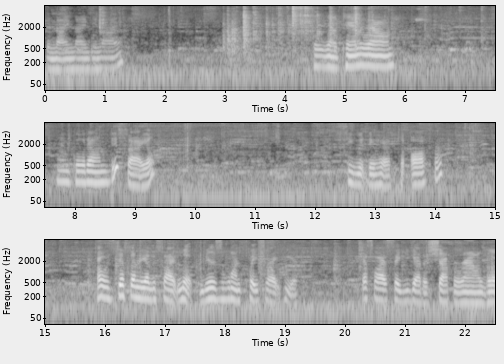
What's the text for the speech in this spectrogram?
for $9.99. So we're gonna pan around and go down this aisle. See what they have to offer. Oh, I was just on the other side. Look, there's one place right here. That's why I say you gotta shop around, go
